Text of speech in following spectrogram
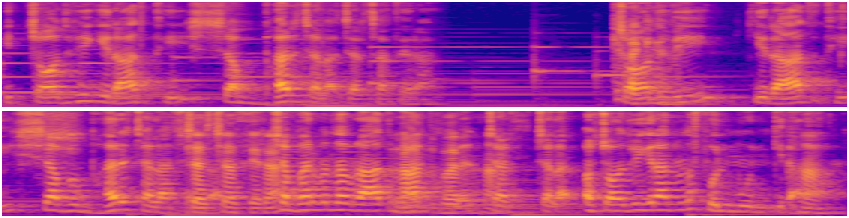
कि चौदहवीं की रात थी शब भर चला चर्चा तेरा। क्या चौदहवीं की रात थी शब भर चला चर्चा। तेरा? शब भर मतलब रात रात भर, हाँ। चला और चौदहवीं की रात मतलब फुल मून की रात। हाँ।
